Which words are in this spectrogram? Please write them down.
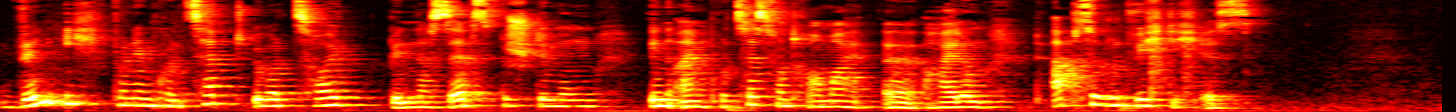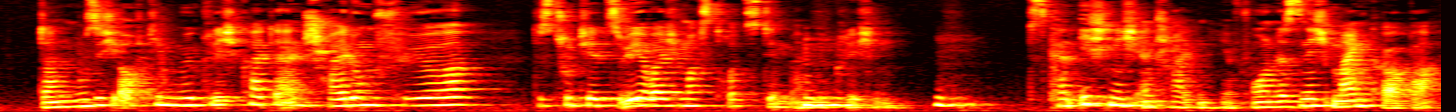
Wenn ich von dem Konzept überzeugt bin, dass Selbstbestimmung in einem Prozess von Traumaheilung absolut wichtig ist, dann muss ich auch die Möglichkeit der Entscheidung für, das tut jetzt weh, aber ich mache es trotzdem ermöglichen. Mhm. Das kann ich nicht entscheiden hier vorne, das ist nicht mein Körper.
